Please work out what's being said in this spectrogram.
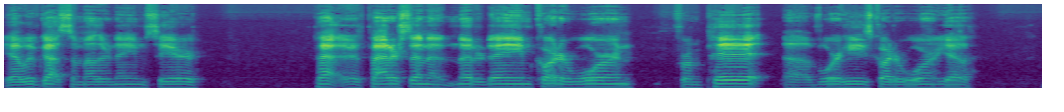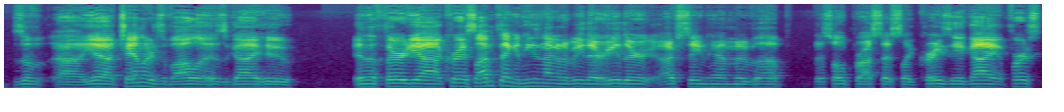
Yeah, we've got some other names here. Pat, uh, Patterson at Notre Dame, Carter Warren from Pitt, uh, Vorhees, Carter Warren. Yeah. Uh, yeah, Chandler Zavala is a guy who in the third, yeah, Chris, I'm thinking he's not going to be there either. I've seen him move up this whole process like crazy. A guy at first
